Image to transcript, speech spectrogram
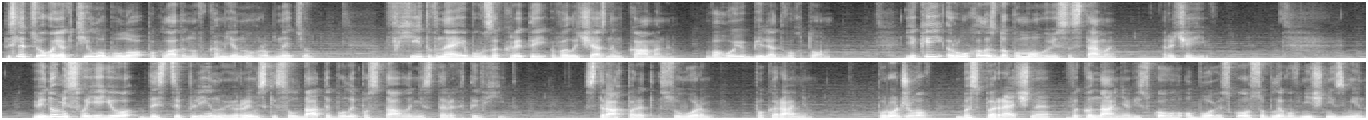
Після цього, як тіло було покладено в кам'яну гробницю, вхід в неї був закритий величезним каменем вагою біля двох тонн, який рухали з допомогою системи речагів. Відомі своєю дисципліною римські солдати були поставлені стерегти вхід. Страх перед суворим покаранням породжував безперечне виконання військового обов'язку, особливо в нічні зміни.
